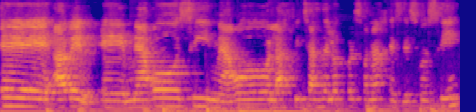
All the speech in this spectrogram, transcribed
eh, a ver, eh, me hago, sí, me hago las fichas de los personajes, eso sí,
